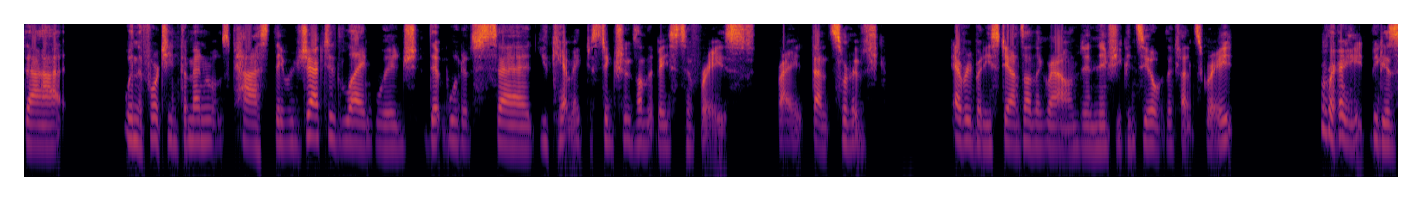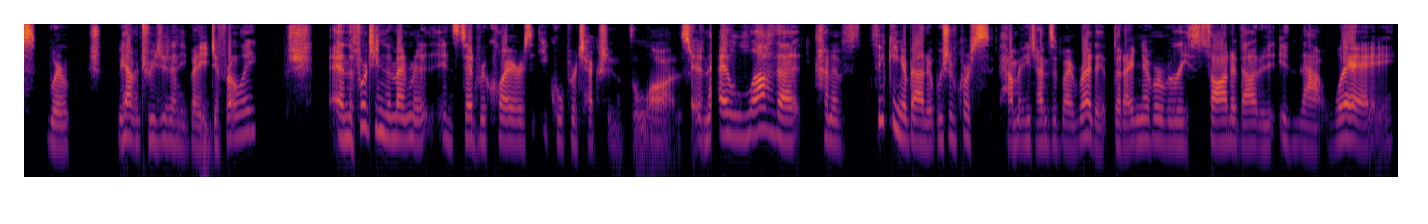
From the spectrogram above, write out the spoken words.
that when the 14th Amendment was passed, they rejected language that would have said you can't make distinctions on the basis of race, right? That's sort of everybody stands on the ground. And if you can see over the fence, great. Right. Because we're, we haven't treated anybody differently. And the 14th Amendment instead requires equal protection of the laws. And I love that kind of thinking about it, which of course, how many times have I read it? But I never really thought about it in that way.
